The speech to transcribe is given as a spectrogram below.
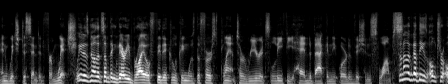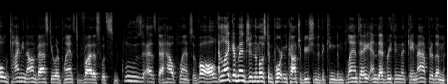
and which descended from which. We just know that something very bryophytic looking was the first plant to rear its leafy head back in the Ordovician swamps. So now I've got these ultra old-timey non-vascular plants to provide us with some clues as to how plants evolved. And like I mentioned, the most important contribution to the kingdom Plantae and everything that came after them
